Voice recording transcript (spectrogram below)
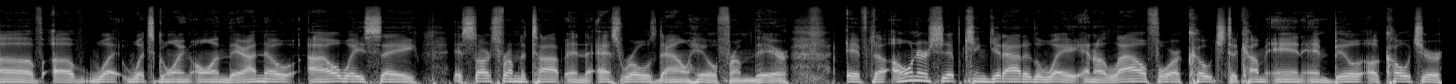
of of what what's going on there. I know I always say it starts from the top and the S rolls downhill from there. If the ownership can get out of the way and allow for a coach to come in and build a culture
